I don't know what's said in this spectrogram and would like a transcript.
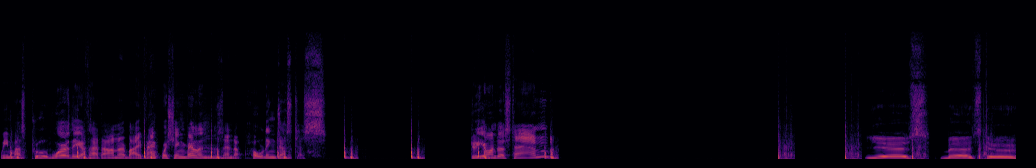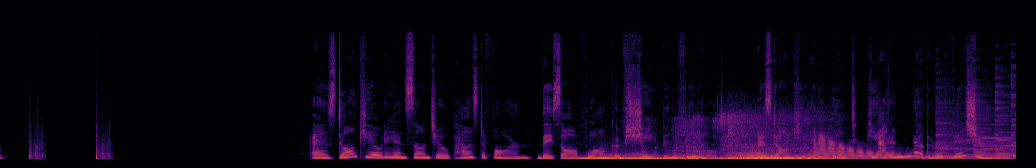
we must prove worthy of that honor by vanquishing villains and upholding justice. Do you understand? Yes, master. As Don Quixote and Sancho passed a farm, they saw a flock of sheep in a field. As Don Quixote looked, he had another vision.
